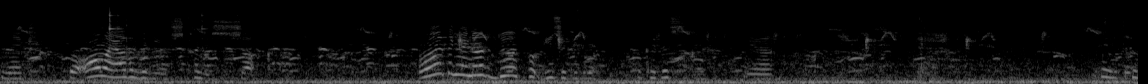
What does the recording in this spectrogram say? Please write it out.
to make. But all my other videos kind of suck. The only thing I know to do is put music in it. Okay, this is good. Yeah. Okay, let's go.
